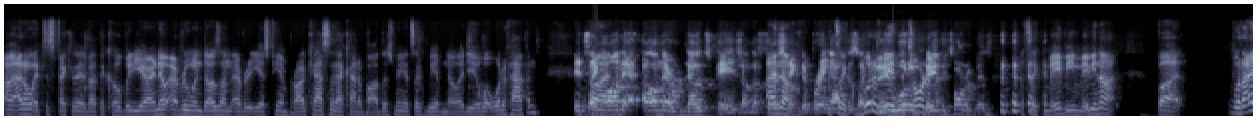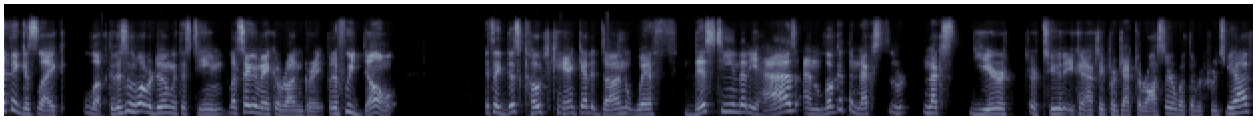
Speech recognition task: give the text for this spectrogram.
I don't like to speculate about the COVID year. I know everyone does on every ESPN broadcast, and that kind of bothers me. It's like we have no idea what would have happened. It's like on on their notes page on the first thing to bring It's up like, is like would've they made the would have made the tournament. It's like maybe, maybe not. But what I think is like, look, this is what we're doing with this team. Let's say we make a run, great. But if we don't, it's like this coach can't get it done with this team that he has. And look at the next next year or two that you can actually project a roster with the recruits we have.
